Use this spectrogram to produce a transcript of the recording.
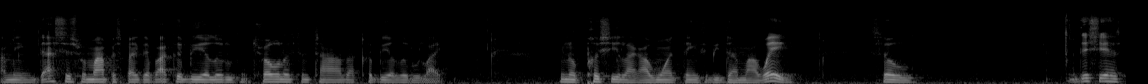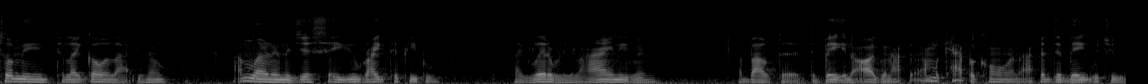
I mean, that's just from my perspective. I could be a little controlling sometimes. I could be a little like, you know, pushy. Like I want things to be done my way. So this year has taught me to let go a lot. You know, I'm learning to just say you right to people, like literally. Like I ain't even about the debate and the arguing. I am a Capricorn. I could debate with you.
